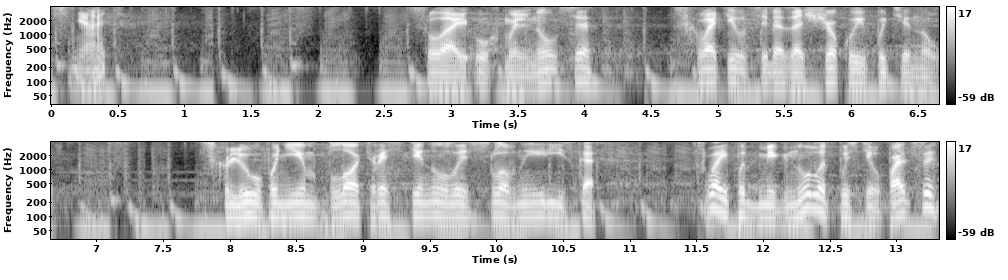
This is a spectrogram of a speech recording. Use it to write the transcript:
«Снять?» Слай ухмыльнулся, схватил себя за щеку и потянул. С хлюпаньем плоть растянулась, словно ириска. Слай подмигнул, отпустил пальцы,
